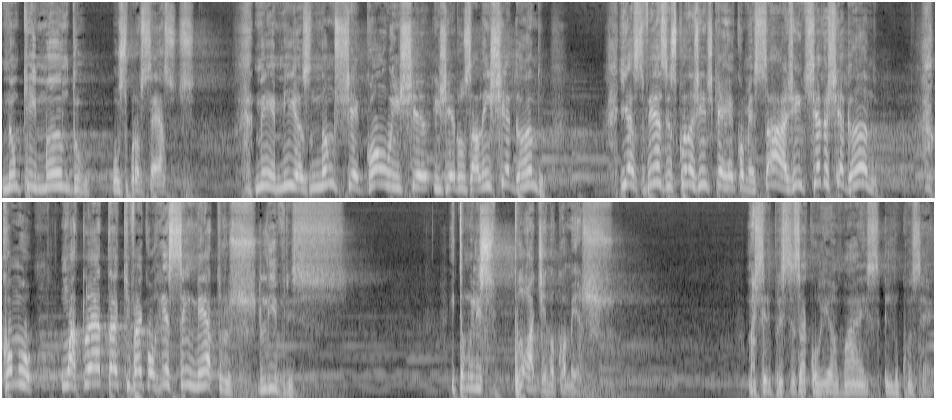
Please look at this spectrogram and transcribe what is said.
não queimando os processos. Neemias não chegou em Jerusalém chegando, e às vezes, quando a gente quer recomeçar, a gente chega chegando, como um atleta que vai correr 100 metros livres então ele explode no começo. Mas se ele precisar correr a mais, ele não consegue.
